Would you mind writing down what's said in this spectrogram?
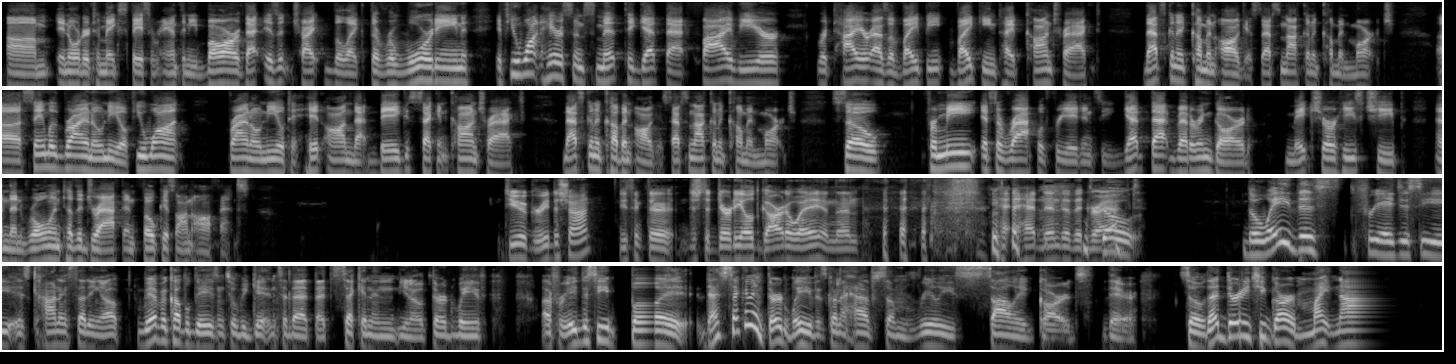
um, in order to make space for Anthony Barr. That isn't the like the rewarding. If you want Harrison Smith to get that five year retire as a Viking Viking type contract, that's going to come in August. That's not going to come in March. Uh, same with Brian O'Neill. If you want Brian O'Neill to hit on that big second contract, that's going to come in August. That's not going to come in March. So for me, it's a wrap with free agency. Get that veteran guard, make sure he's cheap, and then roll into the draft and focus on offense. Do you agree, Deshaun? Do you think they're just a dirty old guard away and then heading into the draft? So, the way this free agency is kind of setting up, we have a couple days until we get into that that second and you know third wave of free agency. But that second and third wave is going to have some really solid guards there. So that dirty cheap guard might not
